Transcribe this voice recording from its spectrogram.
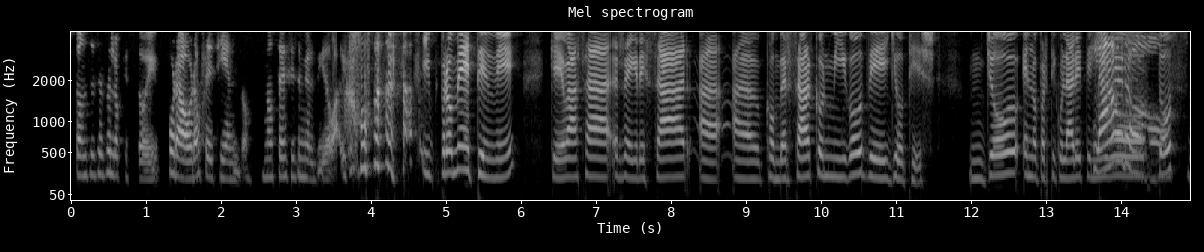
Entonces, eso es lo que estoy por ahora ofreciendo. No sé si se me olvidó algo. y prométeme que vas a regresar a, conversar conmigo de Yotish, yo en lo particular he tenido dos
